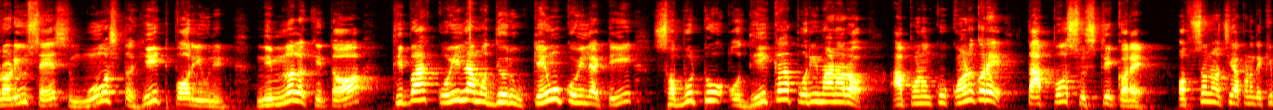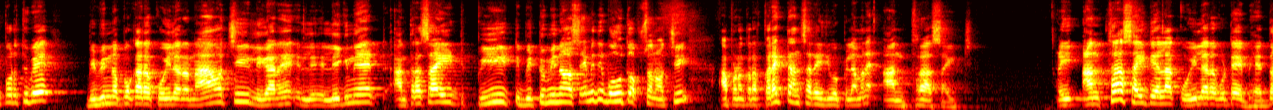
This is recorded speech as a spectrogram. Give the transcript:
produces most heat per unit নিম্নলিখিত ଥିବା କୋଇଲା ମଧ୍ୟରୁ କେଉଁ କୋଇଲାଟି ସବୁଠୁ ଅଧିକା ପରିମାଣର ଆପଣଙ୍କୁ କ'ଣ କରେ ତାପ ସୃଷ୍ଟି କରେ ଅପସନ୍ ଅଛି ଆପଣ ଦେଖିପାରୁଥିବେ ବିଭିନ୍ନ ପ୍ରକାର କୋଇଲାର ନାଁ ଅଛି ଲିଗ୍ନେଟ୍ ଆନ୍ଥ୍ରାସାଇଟ୍ ପିଟ୍ ବିଟୁମିନସ୍ ଏମିତି ବହୁତ ଅପସନ୍ ଅଛି ଆପଣଙ୍କର କରେକ୍ଟ ଆନ୍ସର୍ ହେଇଯିବ ପିଲାମାନେ ଆନ୍ଥ୍ରାସାଇଟ୍ এই আন্থ্রাসাইট হল কোইলার গোটে ভেদ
